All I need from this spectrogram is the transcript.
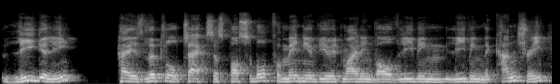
legally pay as little tax as possible. For many of you, it might involve leaving leaving the country.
